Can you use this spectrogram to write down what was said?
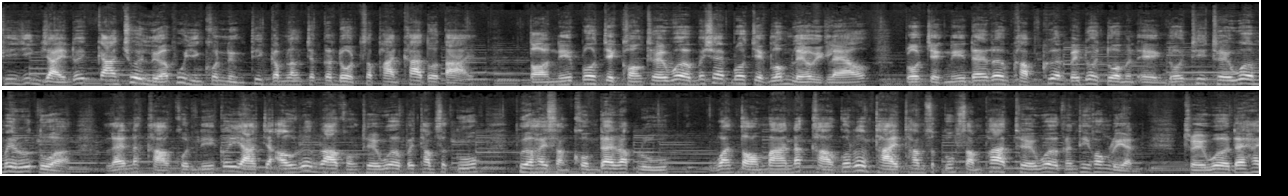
ที่ยิ่งใหญ่ด้วยการช่วยเหลือผู้หญิงคนหนึ่งที่กำลังจะกระโดดสะพานฆ่าตัวตาย ตอนนี้โปรเจกต์ของเทรเวอร์ไม่ใช่โปรเจกต์ล้มเหลวอีกแล้ว โปรเจกต์นี้ได้เริ่มขับเคลื่อนไปด้วยตัวมันเอง โดยที่เทรเวอร์ไม่รู้ตัว และนักข่าวคนนี้ก็อยากจะเอาเรื่องราวของเทรเวอร์ไปทำสกู๊ปเพื่อให้สังคมได้รับรู้ วันต่อมานักข่าวก็เริ่มถ่ายทำสกู๊ปสัมภาษณ์เทรเวอร์กันที่ห้องเรียน เทรเวอร์ได้ให้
